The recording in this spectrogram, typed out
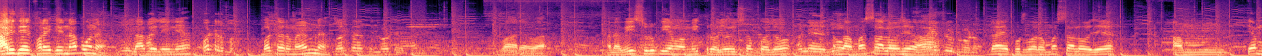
આ રીતે ફ્રાય કરીને આપો ને દાબેલીને બટરમાં. બટરમાં એમ ને? બટરથી વાહ અને વીસ રૂપિયામાં મિત્રો જોઈ શકો છો. અને મસાલો છે હા. ડ્રાય ફ્રૂટ વાળો. મસાલો છે. આમ એમ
